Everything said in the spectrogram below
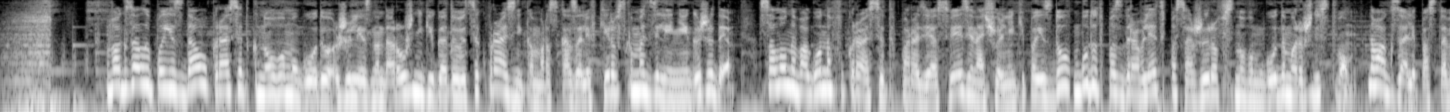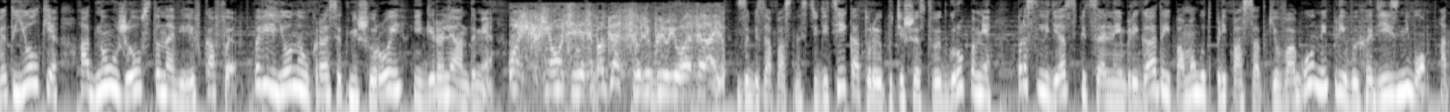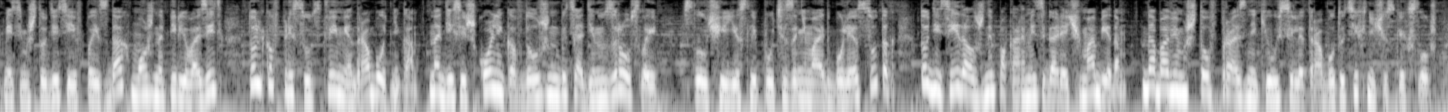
Вокзалы поезда украсят к Новому году. Железнодорожники готовятся к праздникам, рассказали в Кировском отделении ГЖД. Салоны вагонов украсят. По радиосвязи начальники поездов будут поздравлять пассажиров с Новым годом и Рождеством. На вокзале поставят елки, одну уже установили в кафе. Павильоны украсят мишурой и гирляндами. Ой, как я очень это богатство люблю и уважаю. За безопасностью детей, которые путешествуют группами, проследят специальные бригады и помогут при посадке в вагон и при выходе из него. Отметим, что детей в поездах можно перевозить возить только в присутствии медработника. На 10 школьников должен быть один взрослый. В случае, если путь занимает более суток, то детей должны покормить горячим обедом. Добавим, что в праздники усилят работу технических служб.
